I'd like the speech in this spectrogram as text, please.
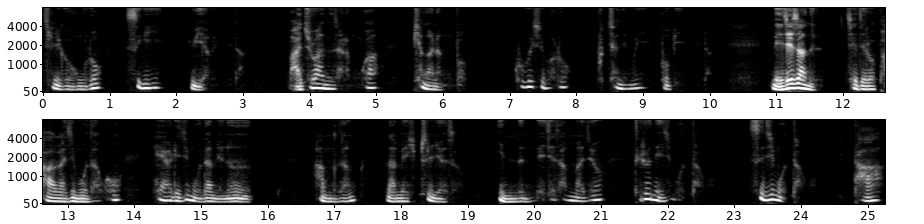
즐거움으로 쓰기 위함입니다. 마주한 사람과 평안한 법. 그것이 바로 부처님의 법입니다. 내 재산을 제대로 파악하지 못하고 헤아리지 못하면은 항상 남에 휩쓸려서 있는 내 재산마저 드러내지 못하고 쓰지 못하고 다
